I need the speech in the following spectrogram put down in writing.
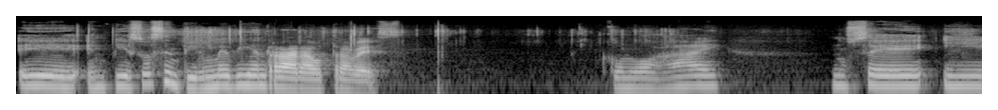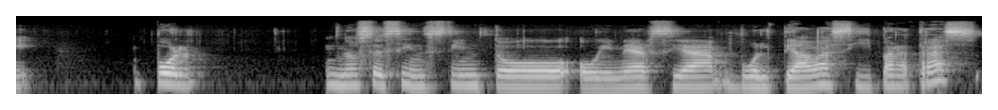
eh, empiezo a sentirme bien rara otra vez. Como, ay, no sé, y por, no sé si instinto o inercia, volteaba así para atrás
